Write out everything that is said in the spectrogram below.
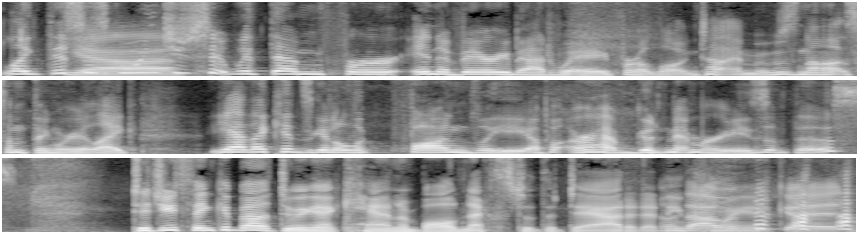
Like this is going to sit with them for in a very bad way for a long time. It was not something where you're like, yeah, that kid's gonna look fondly up, or have good memories of this. Did you think about doing a cannonball next to the dad at any Oh, that point? would be good.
